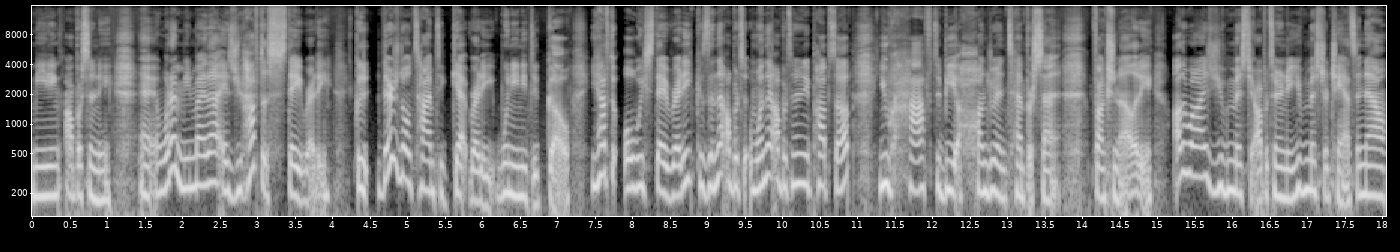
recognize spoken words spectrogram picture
meeting, opportunity. And what I mean by that is you have to stay ready because there's no time to get ready when you need to go. You have to always stay ready because then the oppor- when the opportunity pops up, you have to be 110% functionality. Otherwise, you've missed your opportunity, you've missed your chance, and now,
